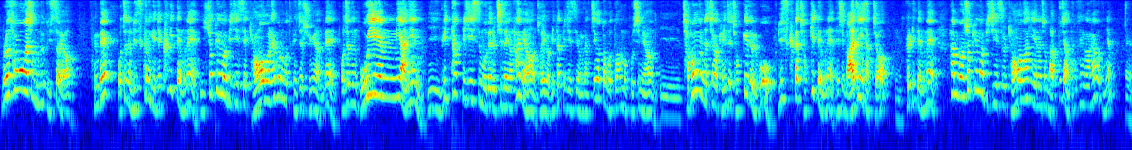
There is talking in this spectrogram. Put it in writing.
물론 성공하신 분들도 있어요 근데 어쨌든 리스크는 굉장히 크기 때문에 이 쇼핑몰 비즈니스의 경험을 해보는 것도 굉장히 중요한데 어쨌든 OEM이 아닌 이 위탁 비즈니스 모델을 진행을 하면 저희가 위탁 비즈니스 영상 찍었던 것도 한번 보시면 이 자본금 자체가 굉장히 적게 들고 리스크가 적기 때문에 대신 마진이 작죠. 음, 그렇기 때문에 한번 쇼핑몰 비즈니스를 경험하기에는 전 나쁘지 않다고 생각을 하거든요. 네.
